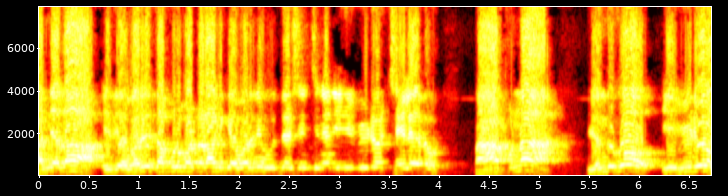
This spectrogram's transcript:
అన్యదా ఇది ఎవరిని తప్పులు పట్టడానికి ఎవరిని ఉద్దేశించి నేను ఈ వీడియో చేయలేదు. నాకున్న ఎందుకో ఈ వీడియో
